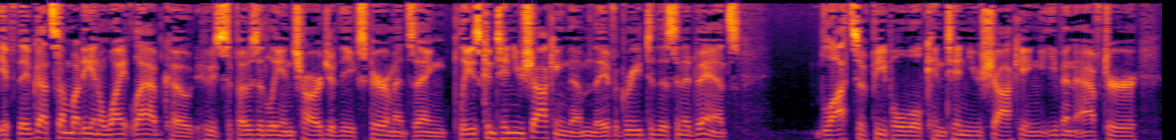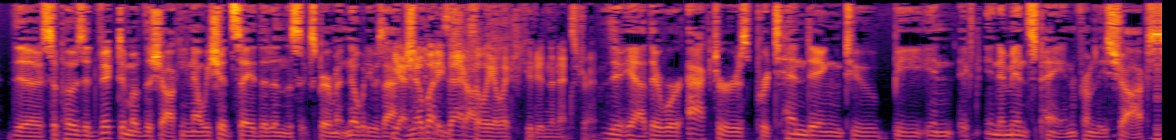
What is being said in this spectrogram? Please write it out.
if they've got somebody in a white lab coat who's supposedly in charge of the experiment saying, please continue shocking them, they've agreed to this in advance, lots of people will continue shocking even after the supposed victim of the shocking. Now we should say that in this experiment, nobody was actually yeah, nobody's actually electrocuted in the next room. yeah, there were actors pretending to be in in immense pain from these shocks.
